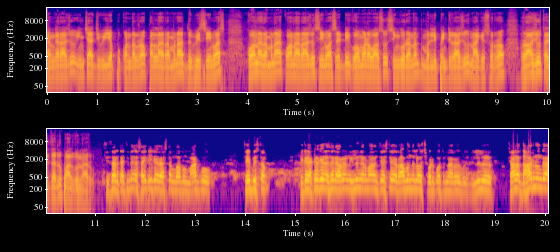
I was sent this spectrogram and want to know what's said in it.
Gangaraju in charge Viyyappu Kondalarao Palla Ramana Duvvi Srinivas Kona Ramana Kona Raju Srinivas Reddy Gomada Vasu Singur Anant Mallipenti Raju Nageswararao Raju తదితరులు పాల్గొన్నారు. ఈసారి ఖచ్చితంగా సైకిల్కే వేస్తాం బాబు మార్పు చేపిస్తాం. ఇక్కడ ఎక్కడికైనా సరే ఎవరైనా ఇల్లు నిర్మాణం చేస్తే రాబందులో వచ్చి పడిపోతున్నారు. ఇల్లు చాలా దారుణంగా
